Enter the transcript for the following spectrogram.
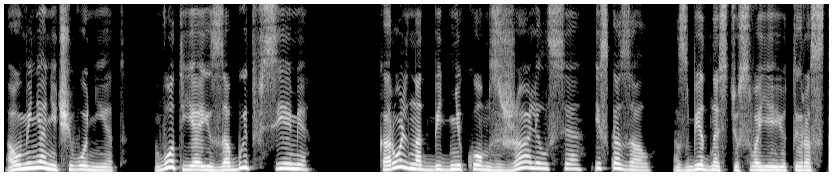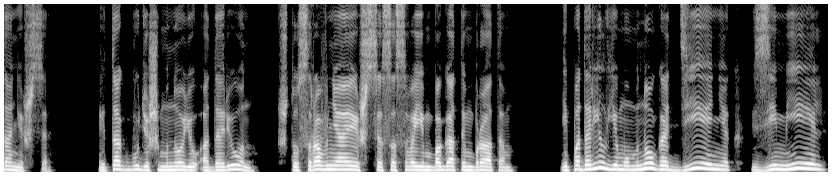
А у меня ничего нет. Вот я и забыт всеми. Король над бедняком сжалился и сказал, с бедностью своею ты расстанешься, и так будешь мною одарен, что сравняешься со своим богатым братом, и подарил ему много денег, земель,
